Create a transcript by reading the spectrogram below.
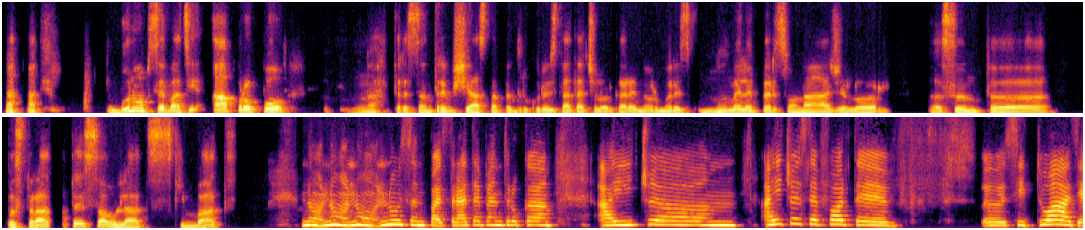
Bună observație. Apropo, na, trebuie să întreb și asta pentru curiozitatea celor care ne urmăresc. Numele personajelor uh, sunt uh, păstrate sau le-ați schimbat? Nu, nu, nu, nu sunt păstrate pentru că aici, um, aici este foarte uh, situația,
